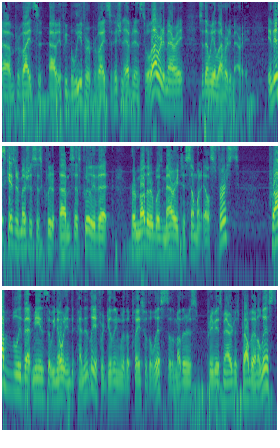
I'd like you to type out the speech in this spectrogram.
um, provides, uh, if we believe her, provides sufficient evidence to allow her to marry. So then we allow her to marry. In this case, Rav Moshe says, clear, um, says clearly that her mother was married to someone else first. Probably that means that we know it independently if we're dealing with a place with a list. So the mother's previous marriage is probably on a list.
